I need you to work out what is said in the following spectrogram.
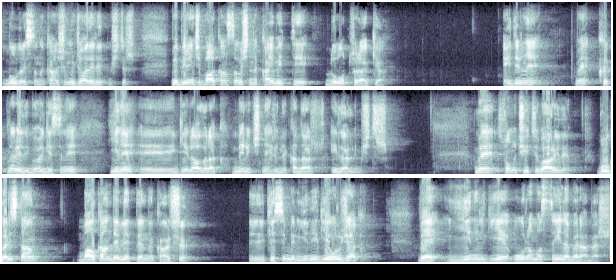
Bulgaristan'a karşı mücadele etmiştir. Ve 1. Balkan Savaşı'nda kaybettiği Doğu Trakya, Edirne ve Kırklareli bölgesini yine e, geri alarak Meriç Nehri'ne kadar ilerlemiştir. Ve sonuç itibariyle Bulgaristan Balkan devletlerine karşı e, kesin bir yenilgiye uğrayacak ve yenilgiye uğramasıyla beraber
